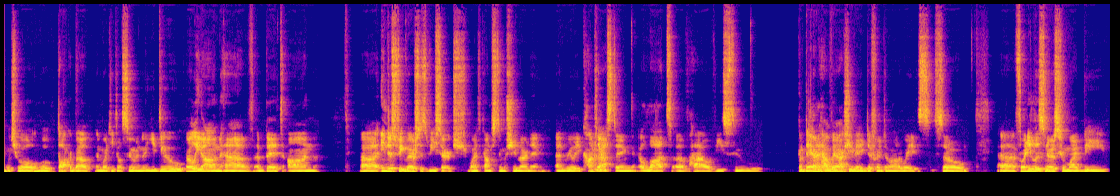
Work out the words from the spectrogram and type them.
which we'll we'll talk about in more detail soon. You do early on have a bit on uh, industry versus research when it comes to machine learning, and really contrasting yeah. a lot of how these two compare and how they're actually very different in a lot of ways. So, uh, for any listeners who might be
